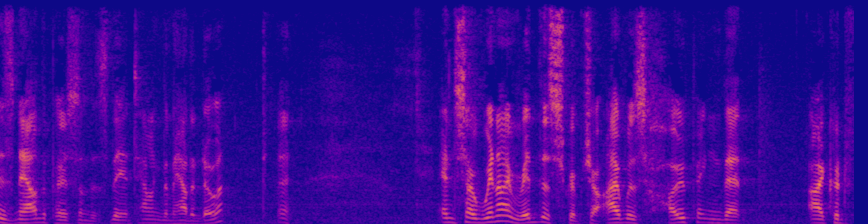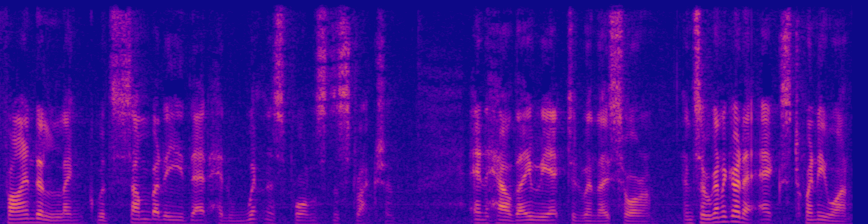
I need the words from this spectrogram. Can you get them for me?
is now the person that's there telling them how to do it. and so when I read this scripture, I was hoping that I could find a link with somebody that had witnessed Paul's destruction and how they reacted when they saw him. And so we're going to go to Acts 21.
